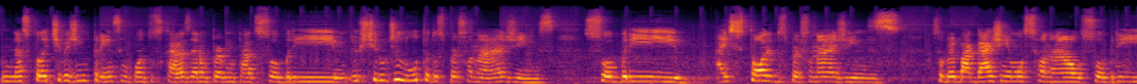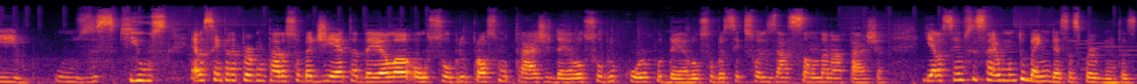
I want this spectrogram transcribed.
nas coletivas de imprensa, enquanto os caras eram perguntados sobre o estilo de luta dos personagens, sobre a história dos personagens, sobre a bagagem emocional, sobre os skills. Ela sempre era perguntada sobre a dieta dela, ou sobre o próximo traje dela, ou sobre o corpo dela, ou sobre a sexualização da Natasha. E ela sempre se saiu muito bem dessas perguntas.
